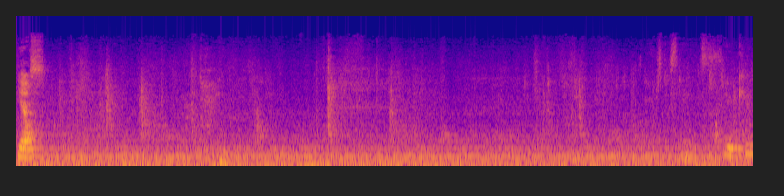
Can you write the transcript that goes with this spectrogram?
Yes. Thank you.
